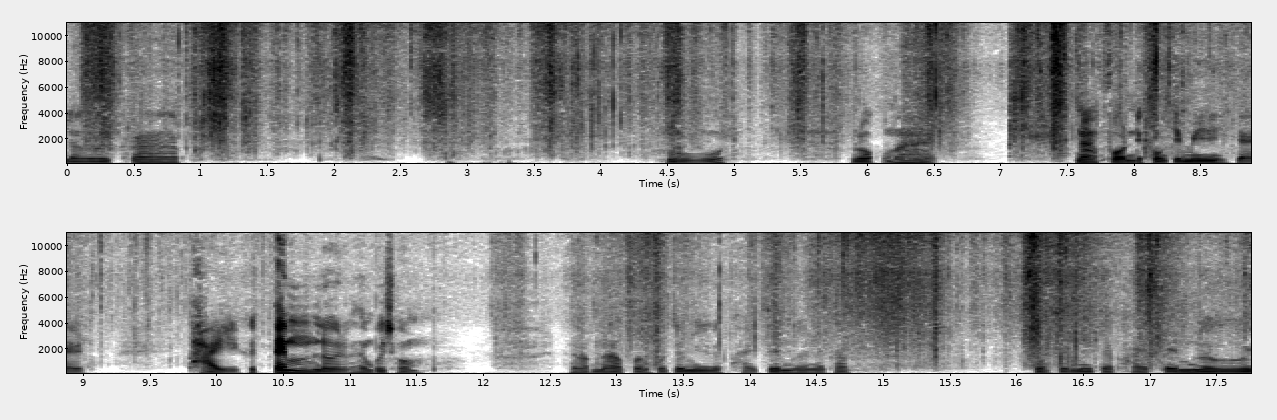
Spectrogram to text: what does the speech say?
เลยครับโอ้รกมาก หน้าฝนที่คงจะมีแต่ไผ่คือเต็มเลยท่านผู้ชม นะครับ หน้าฝนคงจะมีแต่ไผ่เต็มเลยนะครับคงจะมีแต่ไผ่เต็มเลย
